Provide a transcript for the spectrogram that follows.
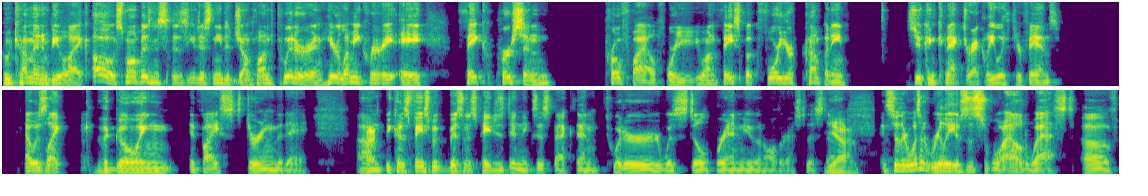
who'd come in and be like, "Oh, small businesses, you just need to jump on Twitter, and here, let me create a fake person profile for you on Facebook for your company, so you can connect directly with your fans." That was like the going advice during the day um, right. because Facebook business pages didn't exist back then. Twitter was still brand new and all the rest of this stuff. Yeah. And so there wasn't really, it was this wild west of,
